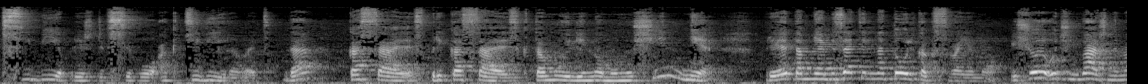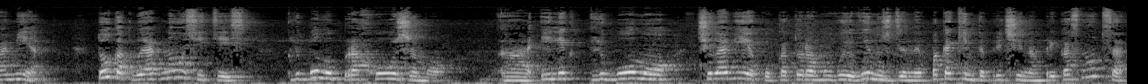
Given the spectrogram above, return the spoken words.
в себе прежде всего активировать, да, касаясь, прикасаясь к тому или иному мужчине, при этом не обязательно только к своему. Еще очень важный момент. То, как вы относитесь к любому прохожему э, или к любому человеку, которому вы вынуждены по каким-то причинам прикоснуться,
